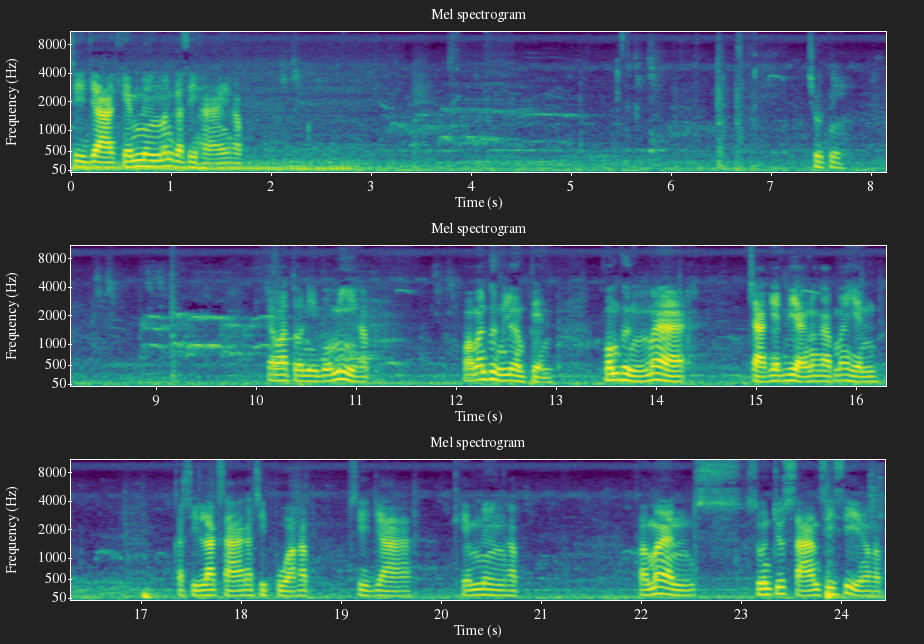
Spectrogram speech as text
สีดยาเข็มหนึ่งมันก็สีหายครับ ชุดนี้ แต่ว่าตัวนี้โบมี่ครับ เพราะมันพึ่งเริ่มเปลี่ยน ผมพึ่งมาจากเฮ็ดเวียกนะครับมาเห็นกระสีรักษากระสีปัวครับ สีดยาเข็มหนึ่งครับ ประมาณ 0.3ซีซีนะครับ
